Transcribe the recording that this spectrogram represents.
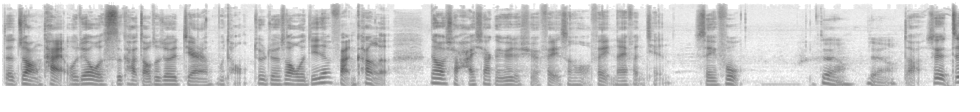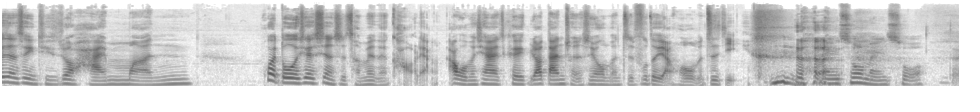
的状态，我觉得我思考角度就会截然不同，就觉得说我今天反抗了，那我小孩下个月的学费、生活费、奶粉钱谁付？对啊，对啊，对啊，所以这件事情其实就还蛮会多一些现实层面的考量啊。我们现在可以比较单纯，是因为我们只负责养活我们自己。没错，没错。对，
